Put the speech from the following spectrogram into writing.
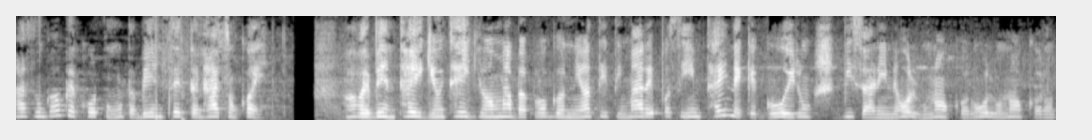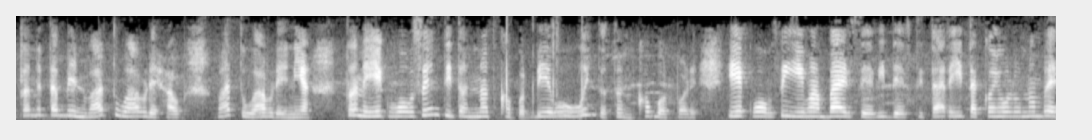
હાસું કહું કે ખોટું, હું તો બેન છે તને હાસું કહી હવે બેન, થઈ ગયું થઈ ગયું. મા બાપ વગરની તી મારે પછી એમ થાય ને કે ગોયરું, બિસાડીને ઓલું ન કરું, ઓલું ન કરું. તને તા બેન વાતું આવડે હાવ, વાતું આવડે ન્યા. તને એક વહુ છે ને તને નથી ખબર. બે વહુ હોય ને તો તને ખબર પડે. એક વહુ છે એમાં બહાર છે, વિદેશથી. તારે એ તા કંઈ ઓલું નંબરે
